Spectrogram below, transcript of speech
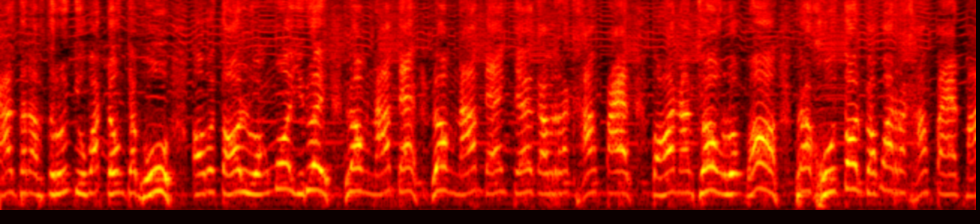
การสนับสนุนอยู่วัดดงจำพูอบตหลวงม่วอยู่ด้วยร่องน้ำแดงร่องน้ำแดงเจอกับระฆังแปดปอนำโชคหลวงพ่อ พระครูต้นบอกว่าระฆังแปดมา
